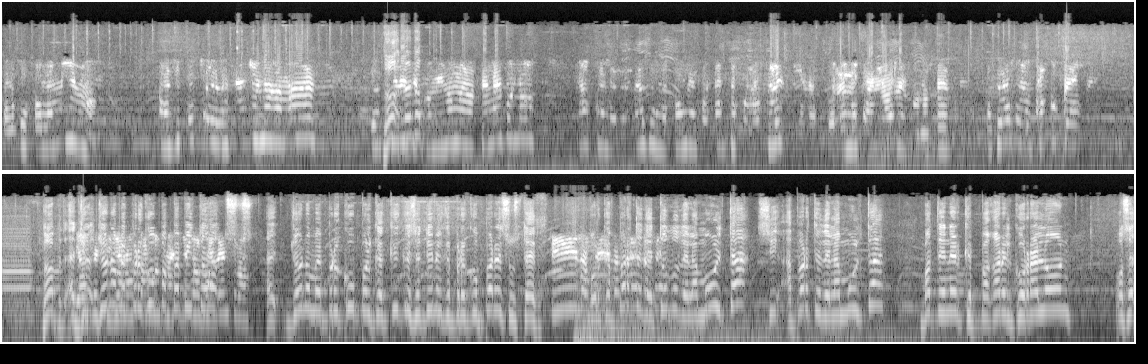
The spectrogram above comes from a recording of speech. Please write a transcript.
pensé por lo mismo. Así que échale la atención nada más. Yo No, no, no. Con mi número de teléfono, yo que le regreso me pongo en contacto con usted y nos ponemos en orden con usted. O sea, no se me preocupe. No, Yo yo, yo no me no preocupo, papito. Yo no me preocupo, el que aquí que se tiene que preocupar es usted. Sí, lo Porque lo aparte de lo todo de la multa, sí, aparte de la multa, va a tener que pagar el corralón. O sea,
